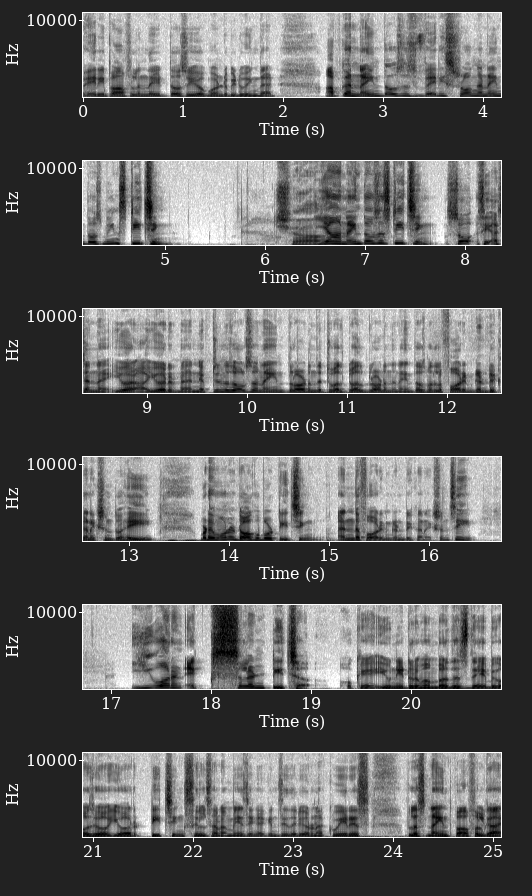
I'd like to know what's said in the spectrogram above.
very powerful in the eight house you are going to be doing that आपका ninth house is very strong and ninth house means teaching Yeah, ninth house is teaching. So see, अच्छा नहीं, your your uh, Neptune is also ninth lord in the twelfth, twelfth lord in the ninth house. मतलब foreign country connection तो है ही. But I want to talk about teaching and the foreign country connection. See, you are an excellent teacher. Okay, you need to remember this day because your your teaching skills are amazing. I can see that you're an Aquarius plus ninth powerful guy.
